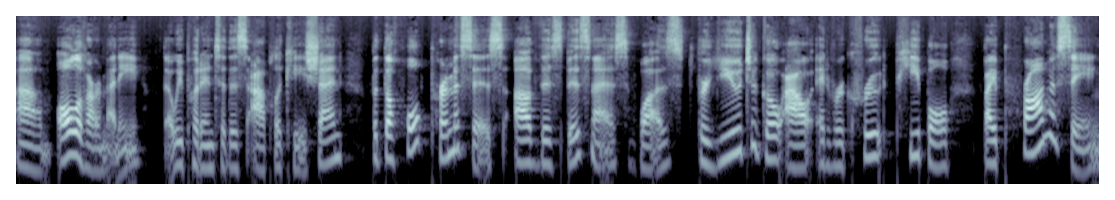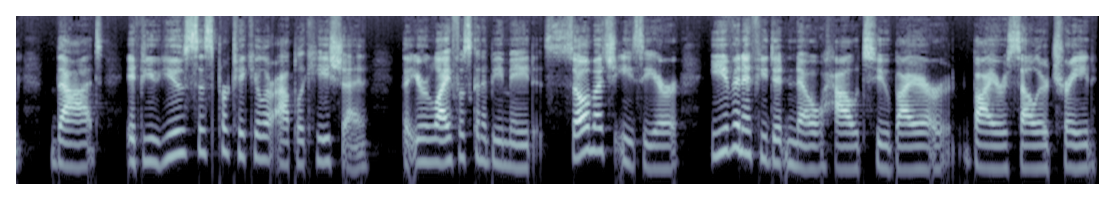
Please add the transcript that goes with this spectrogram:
um, all of our money that we put into this application. But the whole premises of this business was for you to go out and recruit people by promising that if you use this particular application, that your life was going to be made so much easier, even if you didn't know how to buy or buy or sell or trade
